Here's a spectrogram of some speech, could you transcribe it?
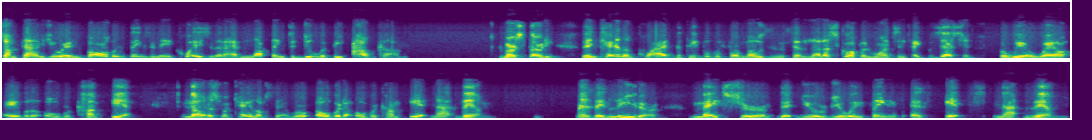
Sometimes you are involving things in the equation that have nothing to do with the outcome. Verse 30. Then Caleb quieted the people before Moses and said, Let us go up at once and take possession, for we are well able to overcome it. Notice what Caleb said. We're over to overcome it, not them. As a leader, make sure that you're viewing things as its, not them.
